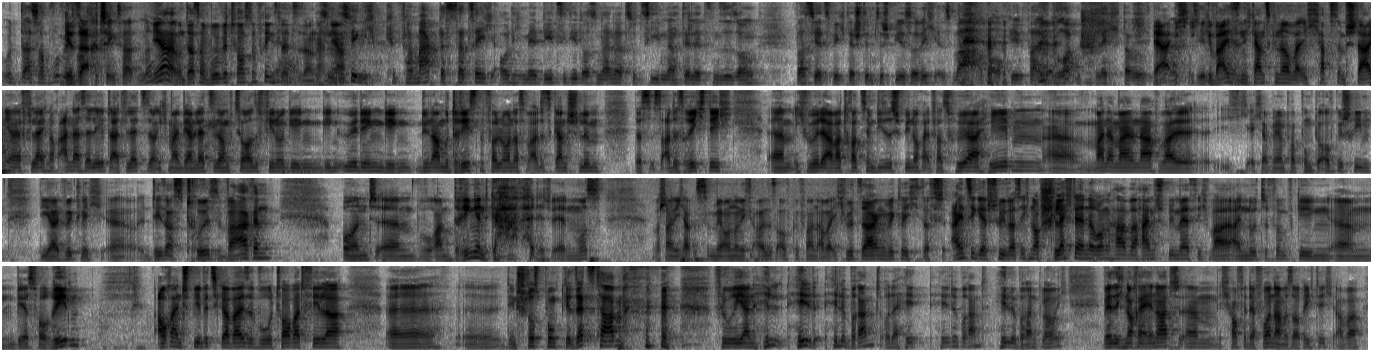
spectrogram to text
und das, obwohl wir gesagt. Thorsten Frings hatten, ne? Ja, und das, obwohl wir Thorsten Frings Ja, letzte Saison hatten. deswegen- Ja. Deswegen, ich vermag das tatsächlich auch nicht mehr dezidiert auseinanderzuziehen nach der letzten Saison, was jetzt wirklich das schlimmste Spiel ist oder nicht. Es war aber auf jeden Fall grottenschlecht. darüber Ja, ich, ich weiß Fall es nicht ganz genau, weil ich habe es im Stadion ja vielleicht noch anders erlebt als letzte Saison. Ich meine, wir haben letzte Saison zu Hause 4-0 gegen, gegen Uerdingen, gegen Dynamo Dresden verloren. Das war alles ganz schlimm. Das ist alles richtig. Ähm, ich würde aber trotzdem dieses Spiel noch etwas höher heben, äh, meiner Meinung nach, weil ich, ich habe mir ein paar Punkte aufgeschrieben, die halt wirklich äh, desaströs waren. und ähm, woran dringend gearbeitet werden muss. Wahrscheinlich ist mir auch noch nicht alles aufgefallen, aber ich würde sagen, wirklich, das einzige Spiel, was ich noch schlechte Erinnerungen habe, heimspielmäßig, war ein 0 zu 5 gegen ähm, BSV Reden. Auch ein Spiel, witzigerweise, wo Torwartfehler äh, äh, den Schlusspunkt gesetzt haben. Florian Hill, Hill, Hillebrand oder Hill, Hildebrand? Hillebrand, glaube ich. Wer sich noch erinnert, ähm, ich hoffe, der Vorname ist auch richtig, aber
